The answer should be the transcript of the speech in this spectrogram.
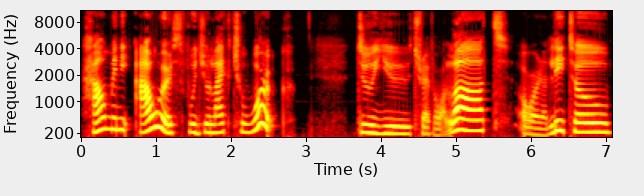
How many hours would you like to work? Do you travel a lot or a little?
